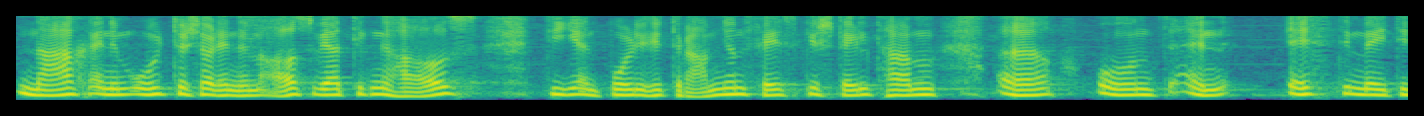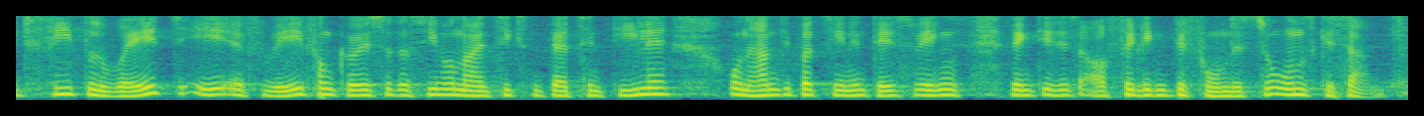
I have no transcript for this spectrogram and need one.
nach einem Ultraschall in einem auswärtigen Haus, die ein Polyhydramnion festgestellt haben äh, und ein Estimated Fetal Weight, EFW, von größer der 97. Perzentile und haben die Patientin deswegen wegen dieses auffälligen Befundes zu uns gesandt.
